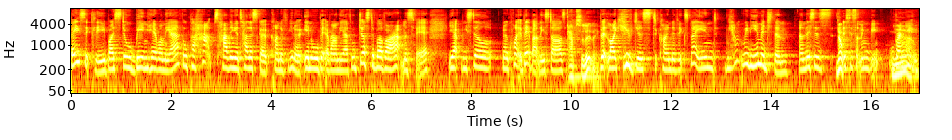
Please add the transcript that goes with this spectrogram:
basically by still being here on the earth or perhaps having a telescope kind of you know in orbit around the earth or just above our atmosphere yet we still know quite a bit about these stars Absolutely. but like you've just kind of explained we haven't really imaged them and this is Nope. this is something being brand Yeah. new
